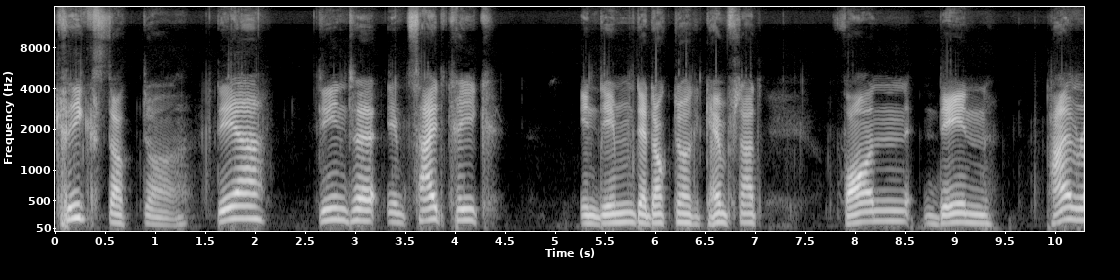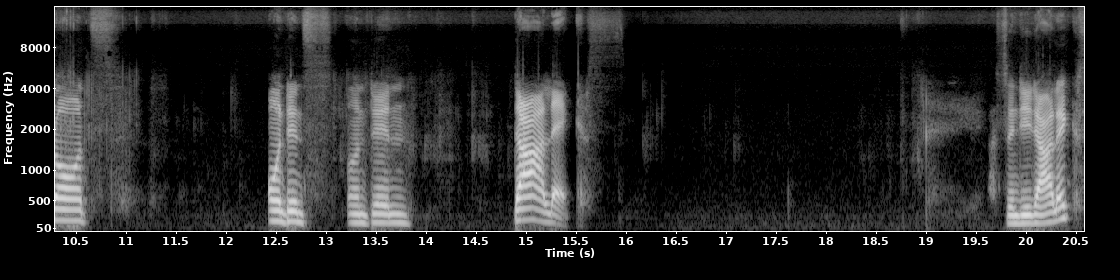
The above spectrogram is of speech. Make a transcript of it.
Kriegsdoktor. Der diente im Zeitkrieg, in dem der Doktor gekämpft hat, von den Time Lords und den, und den Daleks. Was sind die Daleks?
